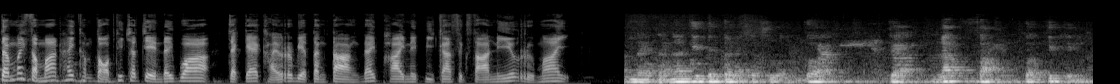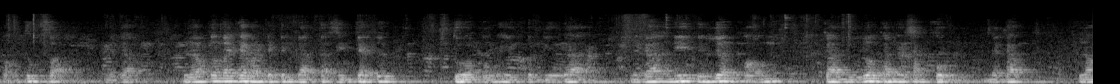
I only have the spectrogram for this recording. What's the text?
แต่ไม่สามารถให้คำตอบที่ชัดเจนได้ว่าจะแก้ไขระเบียบต่างๆ ได้ภายในปีการศึกษานี้หรือไม่ ในฐานะที่เป็นปลัดกระทรวงก็จะรับฟังความคิดเห็นของทุกฝ่ายนะครับแล้วก็ไม่ใช่ว่าจะเป็นการตัดสินใจด้วย ตัวผมเองคนเดียวได้นะครับอันนี้เป็นเรื่องของการอยู่ร่วมกันในสังคมนะครับ เรา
